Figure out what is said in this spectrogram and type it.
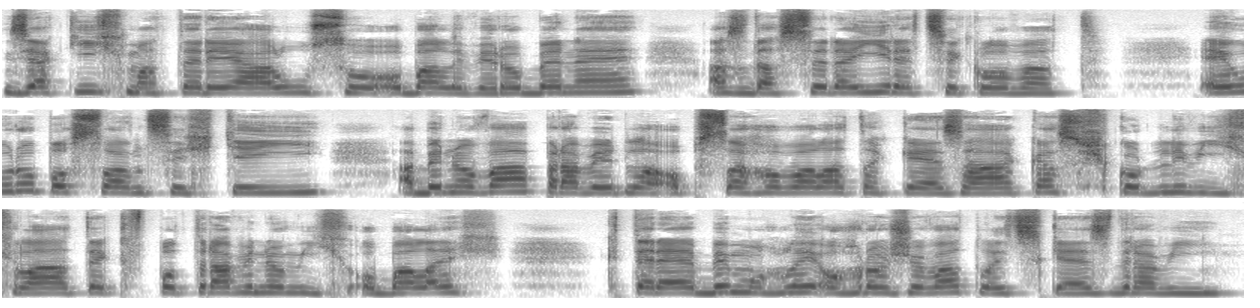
z jakých materiálů jsou obaly vyrobené a zda se dají recyklovat. Europoslanci chtějí, aby nová pravidla obsahovala také zákaz škodlivých látek v potravinových obalech, které by mohly ohrožovat lidské zdraví.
